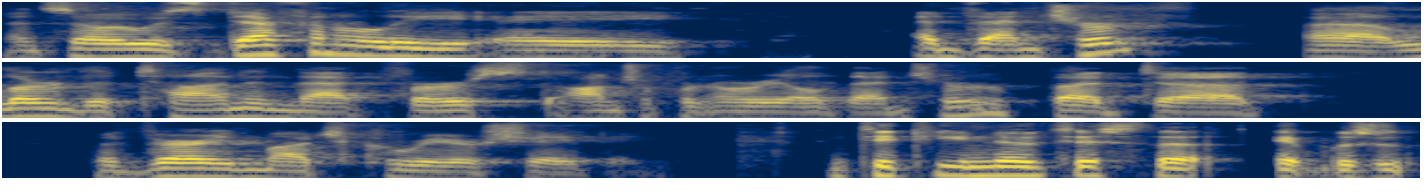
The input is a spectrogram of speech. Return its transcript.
And so it was definitely a adventure. Uh, learned a ton in that first entrepreneurial venture, but, uh, but very much career shaping. Did you notice that it was an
